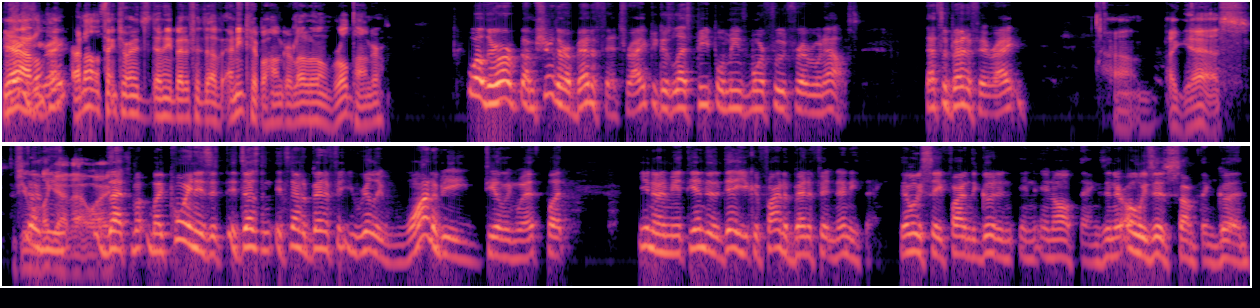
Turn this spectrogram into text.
yeah, I don't right? think I don't think there is any benefit of any type of hunger, let alone world hunger. Well, there are. I'm sure there are benefits, right? Because less people means more food for everyone else. That's a benefit, right? Um, I guess if you I want to look at it that way. That's my, my point. Is it? It doesn't. It's not a benefit you really want to be dealing with, but you know, I mean, at the end of the day, you can find a benefit in anything. They always say find the good in, in, in all things, and there always is something good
